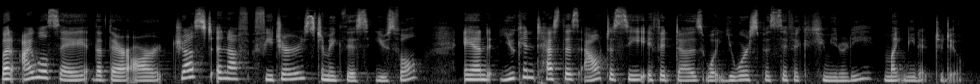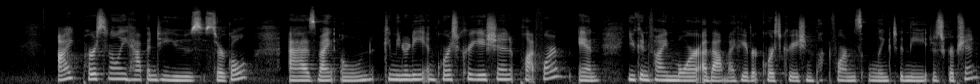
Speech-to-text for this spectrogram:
but I will say that there are just enough features to make this useful, and you can test this out to see if it does what your specific community might need it to do. I personally happen to use Circle as my own community and course creation platform, and you can find more about my favorite course creation platforms linked in the description.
